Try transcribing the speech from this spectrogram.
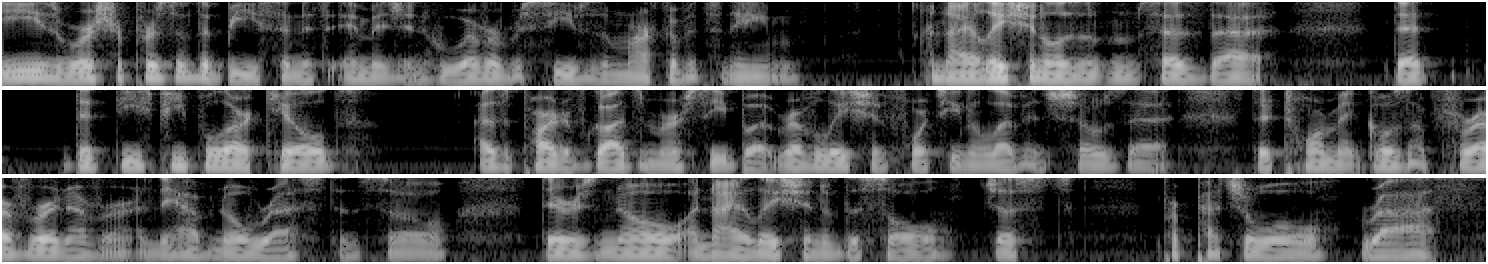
These worshippers of the beast and its image and whoever receives the mark of its name. Annihilationism says that that that these people are killed as a part of God's mercy, but Revelation 14:11 shows that their torment goes up forever and ever and they have no rest and so there is no annihilation of the soul, just perpetual wrath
